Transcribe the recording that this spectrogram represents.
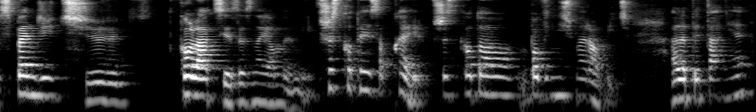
spędzić kolację ze znajomymi. Wszystko to jest ok, wszystko to powinniśmy robić. Ale pytanie,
